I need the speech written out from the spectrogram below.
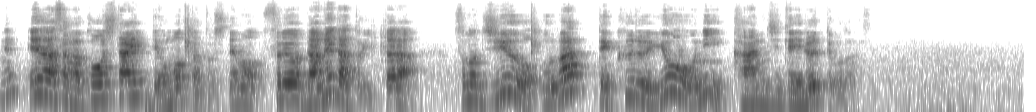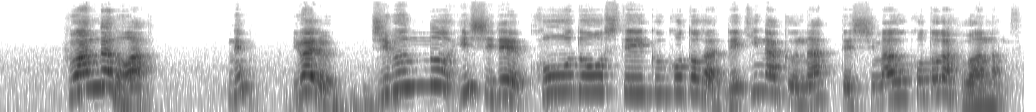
ね、江川さんがこうしたいって思ったとしてもそれをダメだと言ったらその自由を奪ってくるように感じているってことなんです不安なのはねいわゆる自分の意思で行動していくことができなくなってしまうことが不安なんです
